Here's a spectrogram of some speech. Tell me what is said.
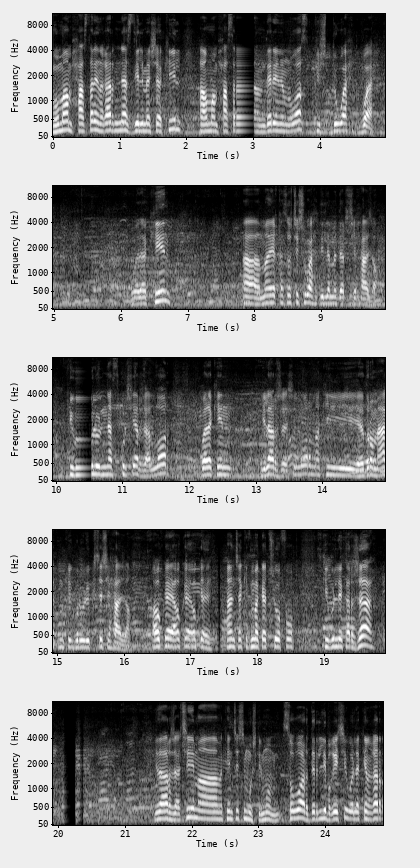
هما محاصرين غير الناس ديال المشاكل ها هما محاصرين دايرين من الوسط كيشدوا واحد بواحد. ولكن آه ما يقيسوا حتى شي واحد إلا ما دار شي حاجة. كيقولوا للناس كلشي يرجع اللور ولكن الا رجعتي اللور ما كيهضروا معاك ما كيقولوا لك حتى شي حاجة okay okay okay ها انت كيف ما كتشوفوا كيقول لك رجع الا رجعتي ما, ما كاين حتى شي مشكل المهم صور دير اللي بغيتي ولكن غير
